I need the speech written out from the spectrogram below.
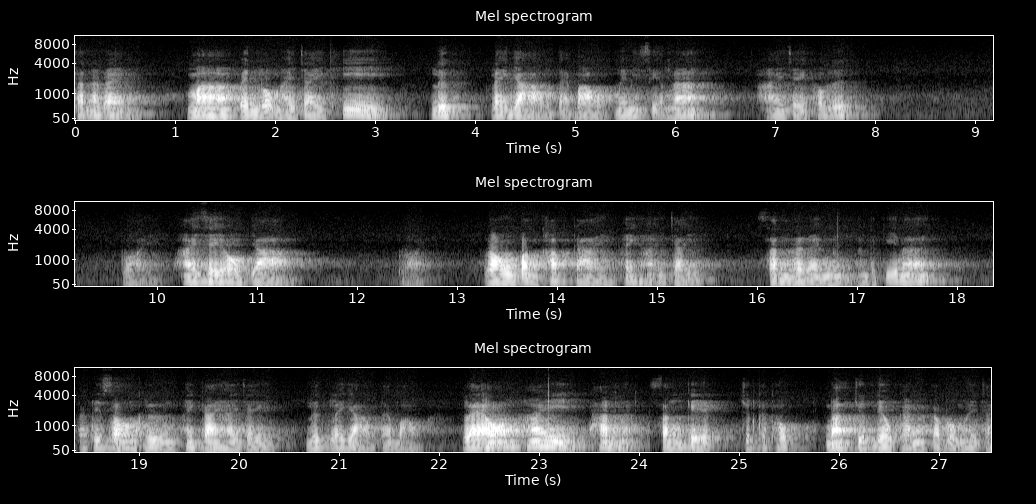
สั้นและแรง มาเป็นลมหายใจที่ลึกและยาวแต่เบาไม่มีเสียงนะ หายใจเข้าลึก ปล่อย หายใจออกยาว ปล่อย เราบังคับกายให้หายใจ สั้นและแรงหนึ่งอันตะกี้นะ แบบที่สองคือให้กายหายใจลึกและยาวแต่เบา แล้วให้ท่านสังเกตจุดกระทบณจุดเดียวกันกับลมหายใจ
